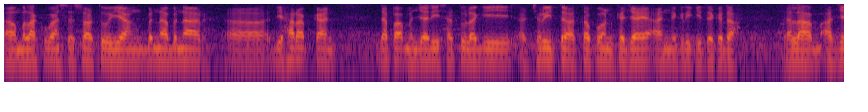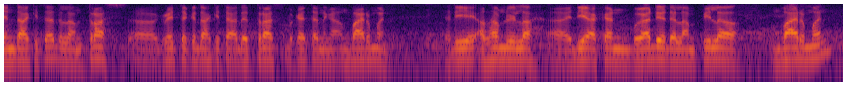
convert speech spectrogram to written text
melakukan sesuatu yang benar-benar diharapkan dapat menjadi satu lagi cerita ataupun kejayaan negeri kita Kedah. Dalam agenda kita dalam trust Greater Kedah kita ada trust berkaitan dengan environment. Jadi alhamdulillah dia akan berada dalam pilar environment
